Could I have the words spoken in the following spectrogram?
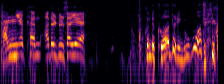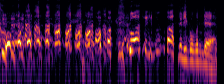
강력한 아들 둘 사이에. 근데 그 아들이 누구 아들이고? 그 아들이 누구 아들이고, 근데.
